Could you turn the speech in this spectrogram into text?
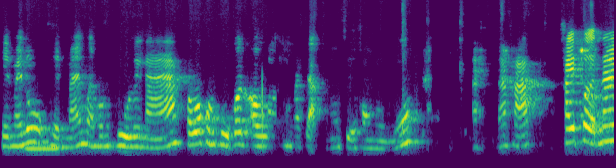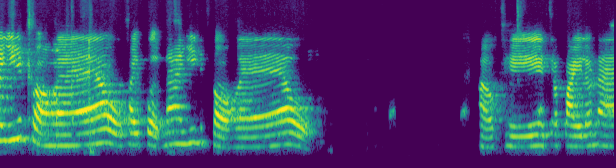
เห็นไหมลูกเห็นไหมเหมือนคุณครูเลยนะ เพราะว่าคุณครูก็เอามาจากหนังสือของหนูอะนะคะ ใครเปิดหน้า22แล้ว ใครเปิดหน้า22แล้วอะโอเคจะไปแล้วนะ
